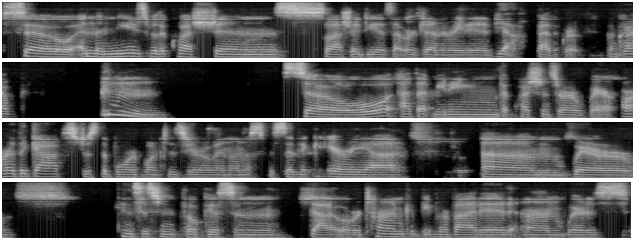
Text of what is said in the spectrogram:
So, and then these were the questions slash ideas that were generated. Yeah. By the group. Okay. So at that meeting, the questions are, where are the gaps? Does the board want to zero in on a specific area? Um, where consistent focus and data over time could be provided? Um, where does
